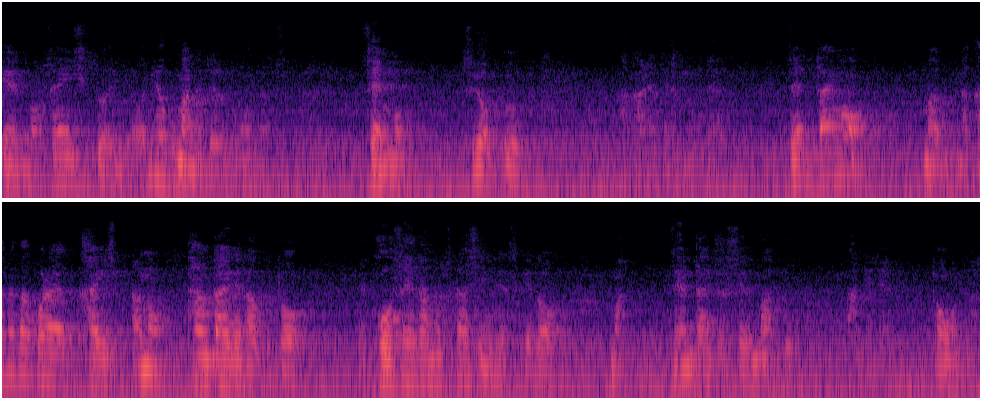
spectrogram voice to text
権の選出を非常によく真似てると思います。線も強く書かれてるので全体もまあ、なかなかこれあの単体で書くと構成が難しいんですけど、まあ、全体としてうまく書けてると思います。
